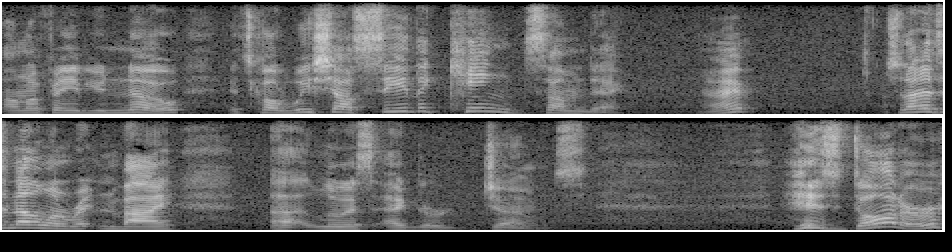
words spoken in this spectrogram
I don't know if any of you know, it's called We Shall See the King Someday, all right? So that is another one written by uh, Lewis Edgar Jones. His daughter,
